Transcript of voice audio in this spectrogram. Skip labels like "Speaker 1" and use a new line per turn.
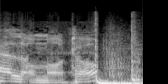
Hello, Moto.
